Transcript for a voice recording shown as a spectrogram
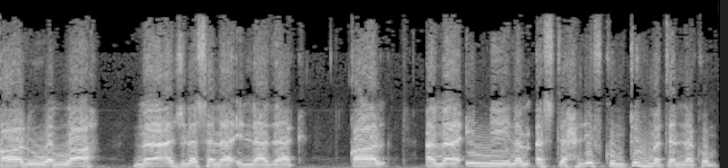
قالوا والله ما أجلسنا إلا ذاك. قال أما إني لم أستحلفكم تهمة لكم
